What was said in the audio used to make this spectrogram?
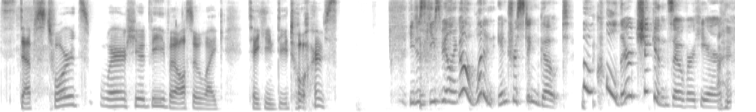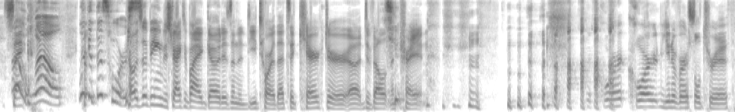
steps towards where she would be, but also like taking detours. He just keeps being like, "Oh, what an interesting goat! Oh, cool, there are chickens over here. Say, Oh well, look at this horse." Koza being distracted by a goat isn't a detour. That's a character uh, development trait. core, core universal truth.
